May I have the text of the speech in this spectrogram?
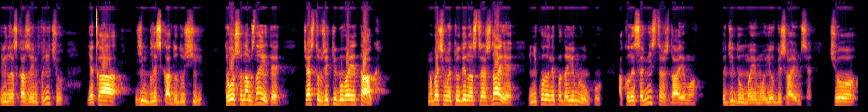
І він розказує їм притчу, яка їм близька до душі. Того, що нам, знаєте, часто в житті буває так. Ми бачимо, як людина страждає і ніколи не подаємо руку. А коли самі страждаємо, тоді думаємо і обіжаємося, що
